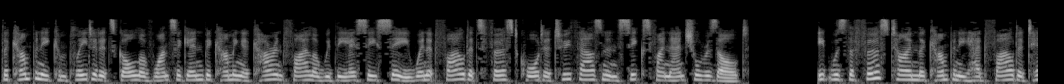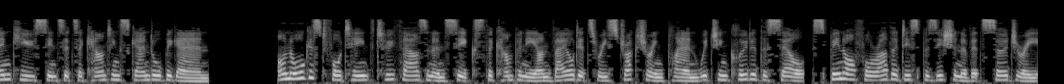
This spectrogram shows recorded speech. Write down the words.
the company completed its goal of once again becoming a current filer with the SEC when it filed its first quarter 2006 financial result. It was the first time the company had filed a 10-Q since its accounting scandal began. On August 14, 2006 the company unveiled its restructuring plan which included the sell, spin-off or other disposition of its surgery,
